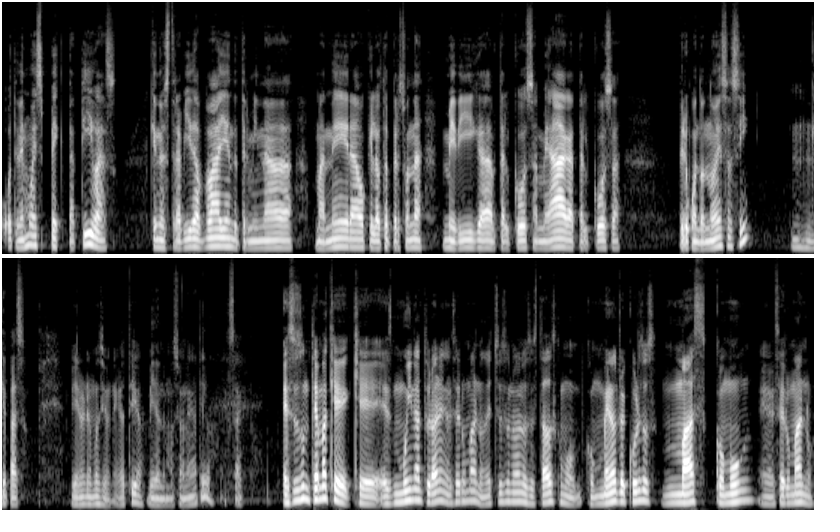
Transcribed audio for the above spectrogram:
o tenemos expectativas que nuestra vida vaya en determinada manera o que la otra persona me diga tal cosa, me haga tal cosa. Pero cuando no es así, ¿qué pasa? Viene una emoción negativa. Viene una emoción negativa, exacto. Eso es un tema que, que, es muy natural en el ser humano. De hecho, es uno de los estados como, con menos recursos más común en el ser humano.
